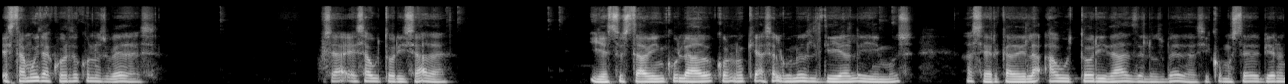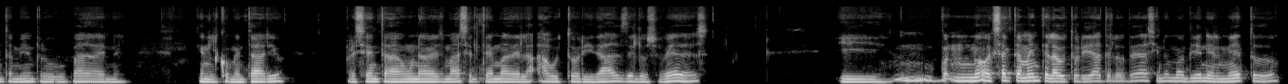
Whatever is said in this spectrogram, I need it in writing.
está muy de acuerdo con los Vedas. O sea, es autorizada. Y esto está vinculado con lo que hace algunos días leímos acerca de la autoridad de los Vedas. Y como ustedes vieron también preocupada en el, en el comentario, presenta una vez más el tema de la autoridad de los Vedas y no exactamente la autoridad de los Vedas, sino más bien el método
